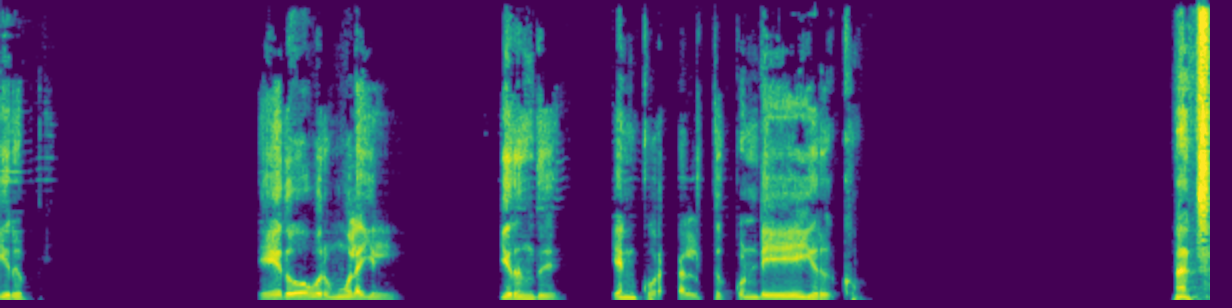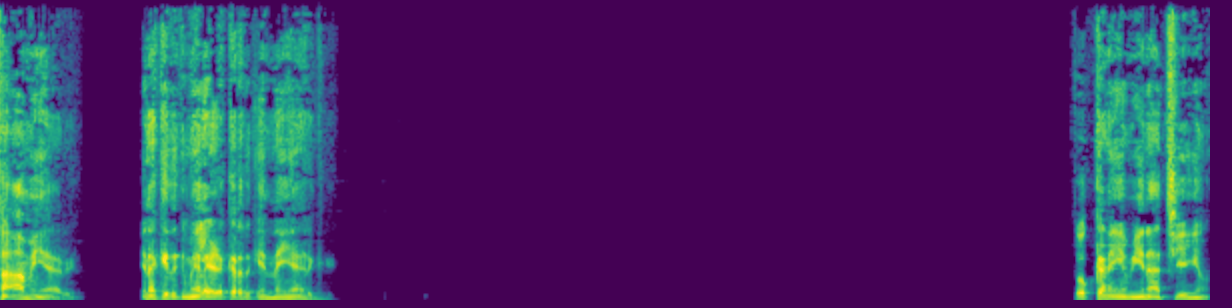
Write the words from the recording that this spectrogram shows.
இருப்பேன் ஏதோ ஒரு மூலையில் இருந்து என் குரல் கொண்டே இருக்கும். நான் சாமியாரு. எனக்கு இதுக்கு மேல இழக்கிறதுக்கு என்னையா இருக்கு? தொக்கனையும் மீனாட்சியையும்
